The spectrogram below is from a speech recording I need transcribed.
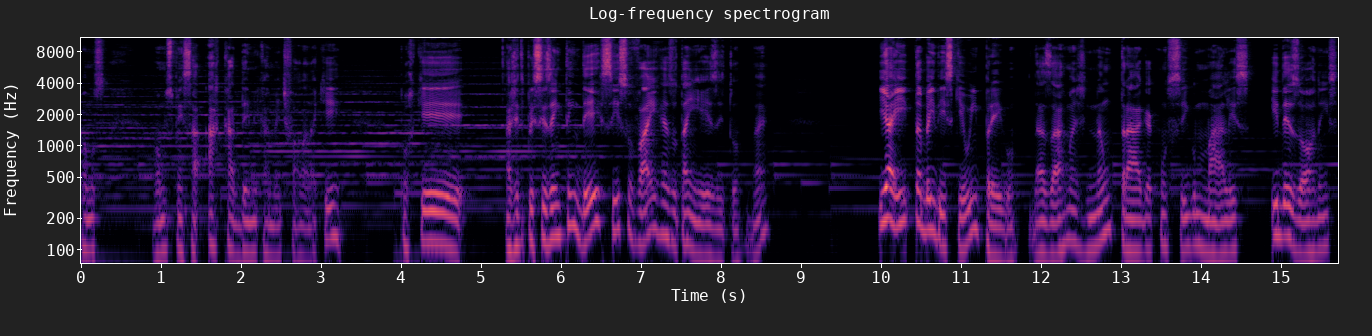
Vamos, vamos pensar academicamente falando aqui, porque a gente precisa entender se isso vai resultar em êxito, né? E aí também diz que o emprego das armas não traga consigo males e desordens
